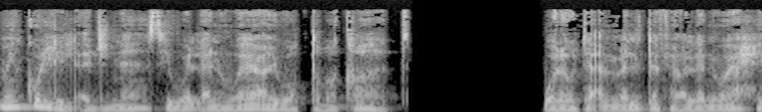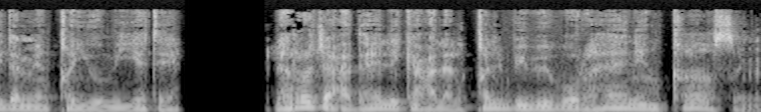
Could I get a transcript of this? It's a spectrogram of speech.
من كل الأجناس والأنواع والطبقات. ولو تأملت فعلا واحدا من قيوميته لرجع ذلك على القلب ببرهان قاصم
